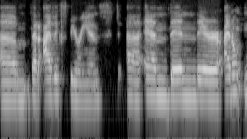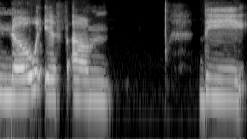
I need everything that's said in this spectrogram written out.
um, that I've experienced. Uh, and then there, I don't know if um, the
